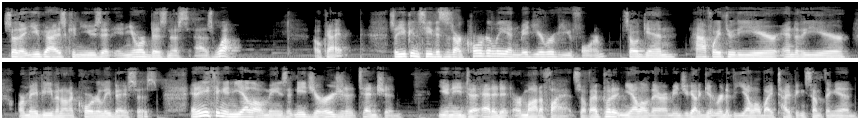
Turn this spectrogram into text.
so that you guys can use it in your business as well. Okay. So you can see this is our quarterly and mid-year review form. So again, halfway through the year, end of the year, or maybe even on a quarterly basis. And anything in yellow means it needs your urgent attention you need to edit it or modify it. So if I put it in yellow there, it means you got to get rid of the yellow by typing something in.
